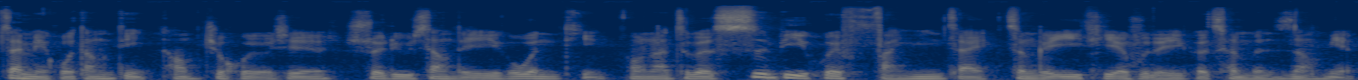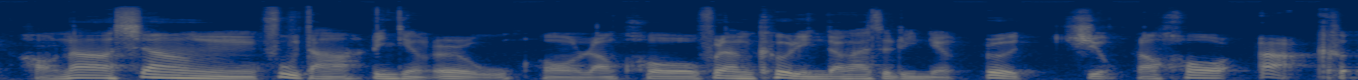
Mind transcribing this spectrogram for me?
在美国当地，好就会有一些税率上的一个问题哦，那这个势必会反映在整个 ETF 的一个成本上面。好，那像富达零点二五哦，然后富兰克林大概是零点二九，然后 ARK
